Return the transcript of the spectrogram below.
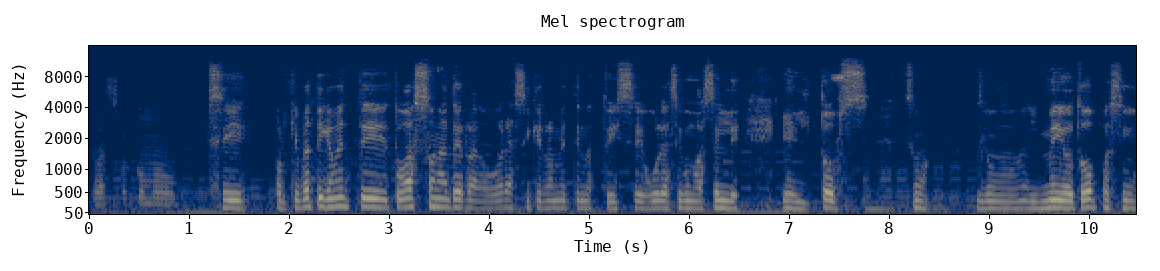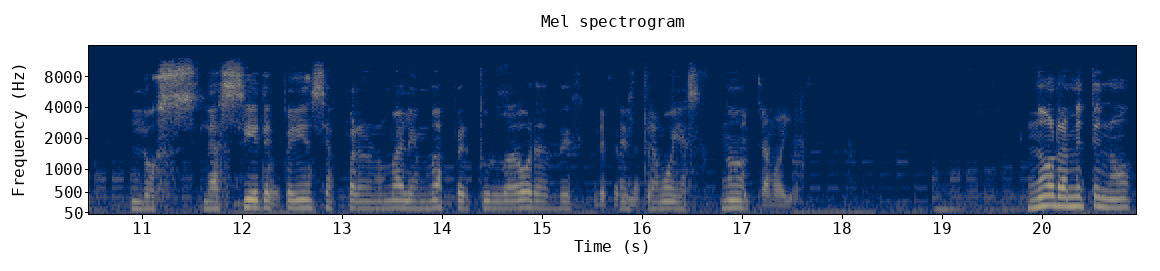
Todas son como. Sí, porque prácticamente todas son aterradoras, así que realmente no estoy seguro así como hacerle el tops, así como, así como el medio top, así, los, las siete experiencias paranormales más perturbadoras de De el Tramoyas. No, Tramoyas. no, realmente no.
